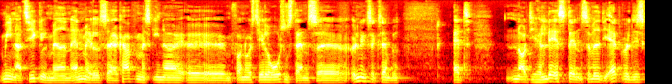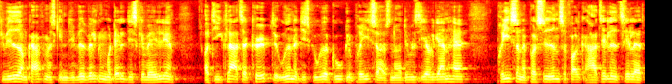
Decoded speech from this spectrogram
min artikel med en anmeldelse af kaffemaskiner, øh, for nu at stjæle Rosenstands øh, yndlingseksempel, at når de har læst den, så ved de alt, hvad de skal vide om kaffemaskinen. De ved, hvilken model de skal vælge, og de er klar til at købe det, uden at de skal ud og google priser og sådan noget. Det vil sige, jeg vil gerne have priserne på siden, så folk har tillid til, at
